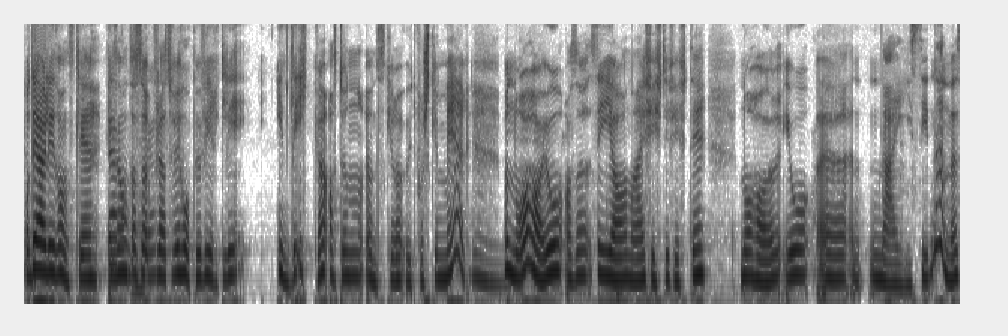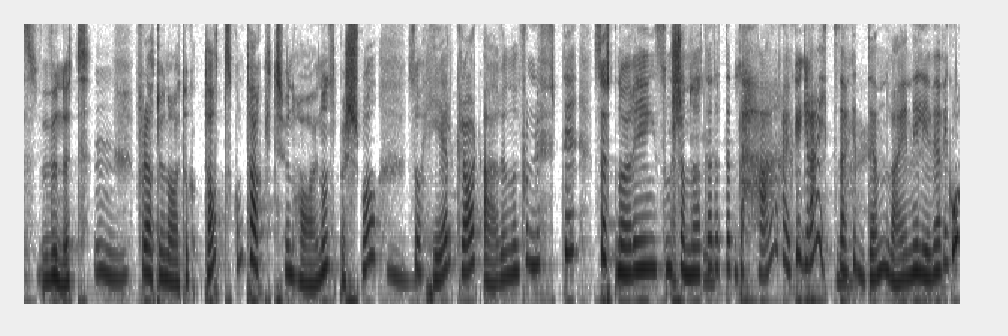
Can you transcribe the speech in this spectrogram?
Og det er jo litt vanskelig, ikke sant? Altså, for at vi håper jo virkelig inderlig ikke at hun ønsker å utforske mer. Mm. Men nå har jo altså si ja, nei, 50-50 nå har jo eh, nei-siden hennes vunnet. Mm. Fordi at hun har tatt kontakt. Hun har jo noen spørsmål. Så helt klart er hun en fornuftig 17-åring som skjønner at det, dette, det her er jo ikke greit. Det er jo ikke den veien i livet jeg vil gå.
